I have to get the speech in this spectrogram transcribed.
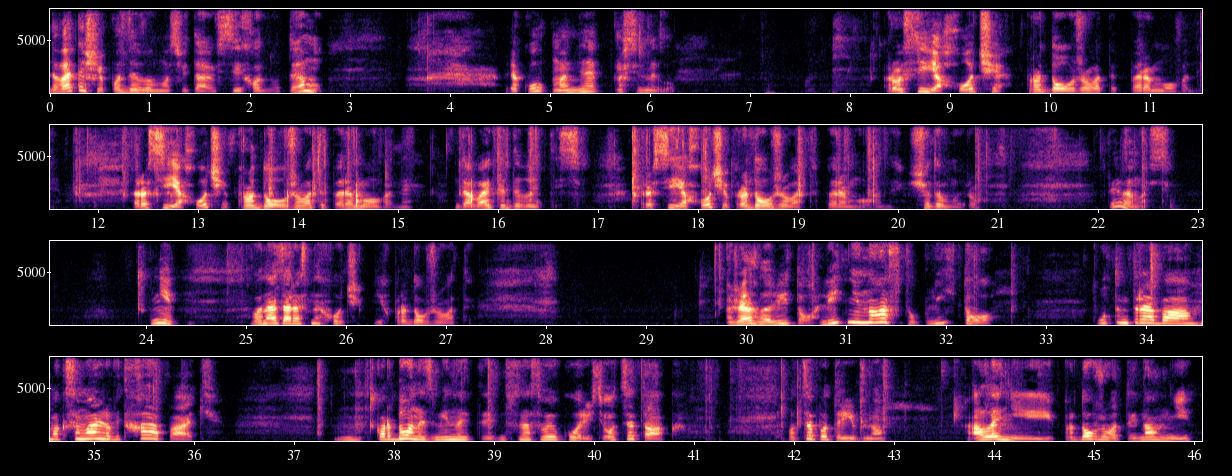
Давайте ще подивимось, вітаю всіх одну тему, яку мене осінило. Росія хоче продовжувати перемовини. Росія хоче продовжувати перемовини. Давайте дивитись. Росія хоче продовжувати перемовини щодо миру. Дивимось. Ні, вона зараз не хоче їх продовжувати. Жезло літо. Літній наступ, літо. Тут їм треба максимально відхапати. Кордони змінити на свою користь. Оце так. Оце потрібно. Але ні, продовжувати нам ні.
